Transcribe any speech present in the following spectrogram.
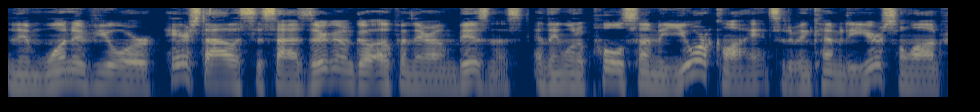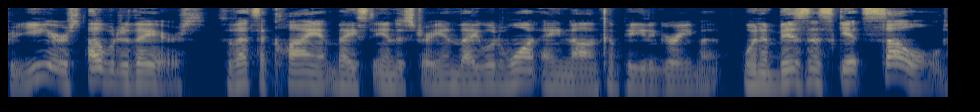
and then one of your hairstylists decides they're going to go open their own business and they want to pull some of your clients that have been coming to your salon for years over to theirs. So that's a client based industry and they would want a non-compete agreement. When a business gets sold,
